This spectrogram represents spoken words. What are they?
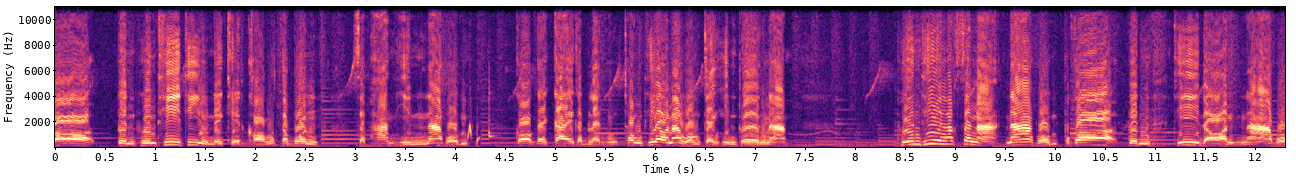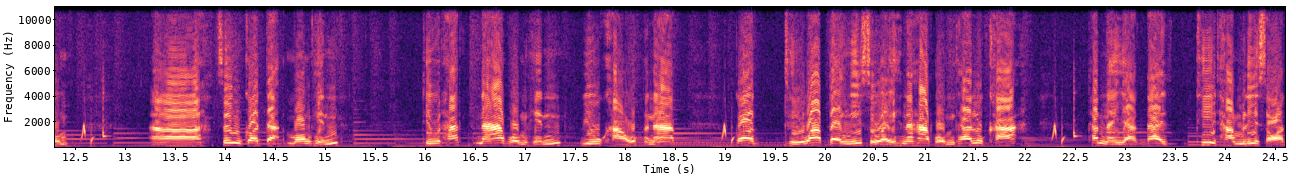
ก็เป็นพื้นที่ที่อยู่ในเขตของตำบลสะพานหินนะครับผม ก็ใกล้ๆกับแหล่งท่องเที่ยวนะครับผมแก่งหินเพลิงนะครับ พื้นที่ลักษณะนะครับผมก็เป็นที่ดอนนะครับผมอ่า ซึ่งก็จะมองเห็นทิวทัศน์นะครับผมเห็นวิวเขานะครับ ก็ถือว่าแปลงนี้สวยนะครับผมถ้าลูกค้าท่านไหนอยากได้ที่ทำรีสอร์ท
